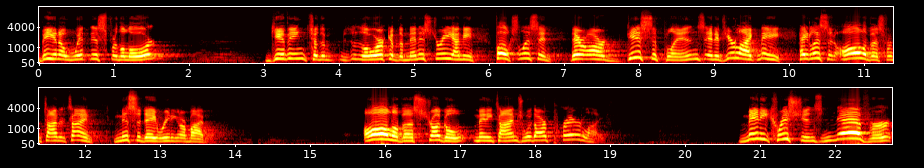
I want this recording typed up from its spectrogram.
being a witness for the Lord, giving to the, the work of the ministry. I mean, folks, listen, there are disciplines, and if you're like me, hey, listen, all of us from time to time miss a day reading our Bible. All of us struggle many times with our prayer life. Many Christians never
